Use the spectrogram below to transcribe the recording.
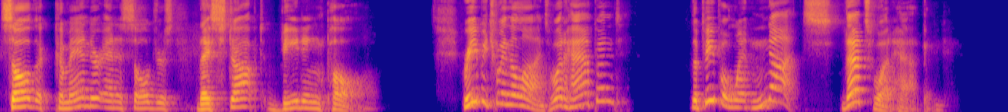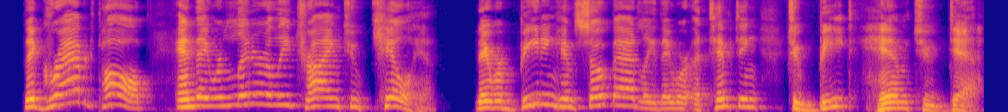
saw the commander and his soldiers, they stopped beating Paul. Read between the lines. What happened? The people went nuts. That's what happened. They grabbed Paul and they were literally trying to kill him. They were beating him so badly, they were attempting to beat him to death.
